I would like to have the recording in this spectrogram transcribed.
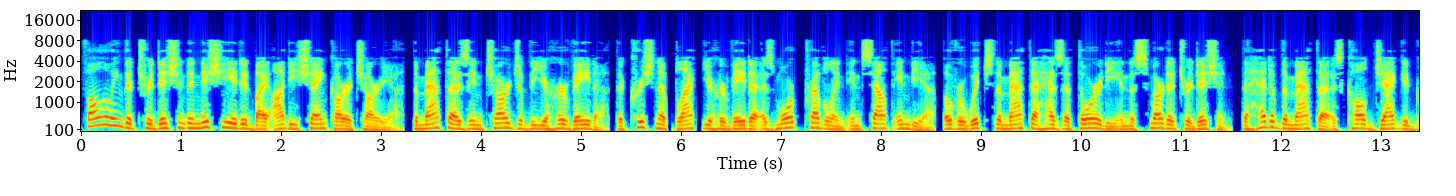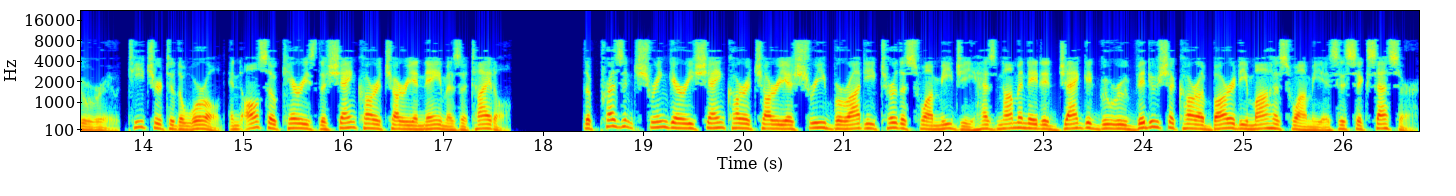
Following the tradition initiated by Adi Shankaracharya, the Matha is in charge of the Yajurveda the Krishna black Yajurveda is more prevalent in South India, over which the Matha has authority in the Smarta tradition. The head of the Matha is called Jagadguru teacher to the world and also carries the Shankaracharya name as a title. The present Sringeri Shankaracharya Sri Bharati Tirtha Swamiji has nominated Jagadguru Vidhushekhara Bharati Mahaswami as his successor.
